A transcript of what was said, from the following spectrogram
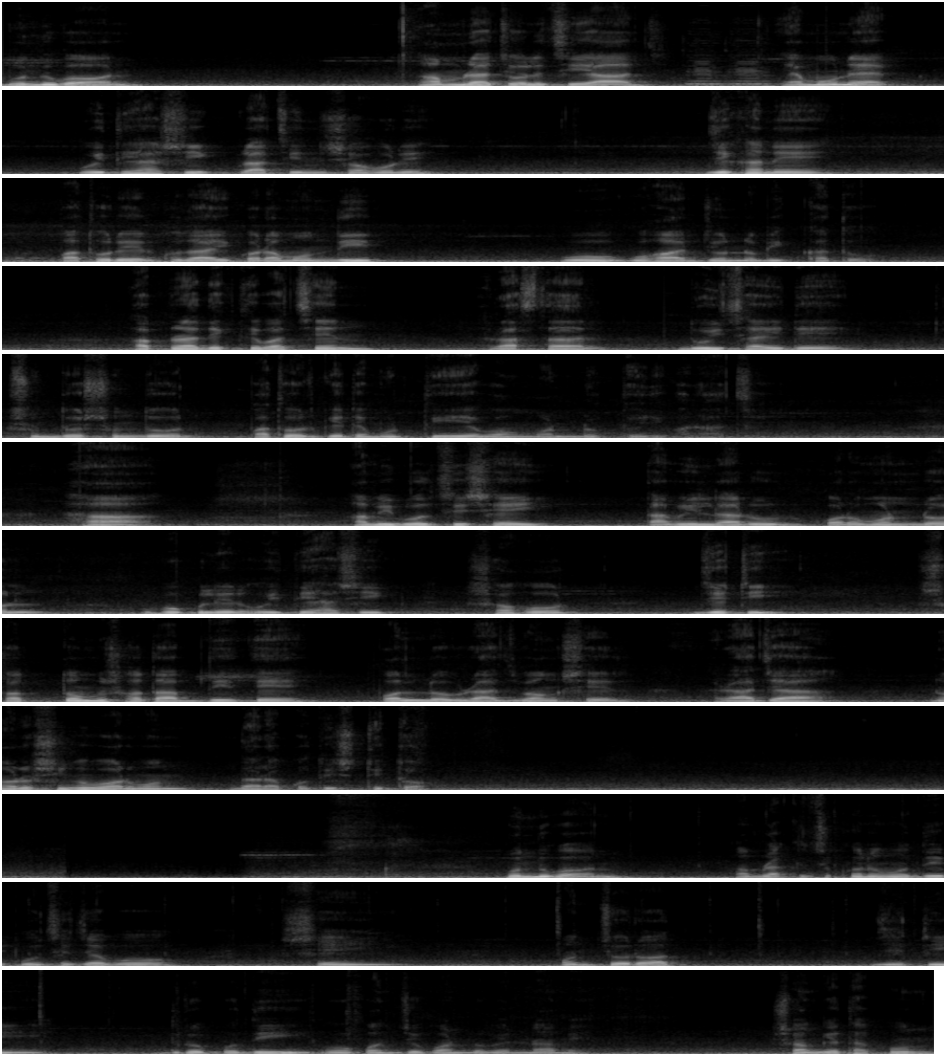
বন্ধুগণ, আমরা চলেছি আজ এমন এক ঐতিহাসিক প্রাচীন শহরে, যেখানে পাথরের খোদাই করা মন্দির ও গুহার জন্য বিখ্যাত। আপনারা দেখতে পাচ্ছেন রাস্তার দুই সাইডে সুন্দর সুন্দর পাথর কেটে মূর্তি এবং মণ্ডপ তৈরি করা আছে। হ্যাঁ আমি বলছি সেই তামিলনাড়ুর করমণ্ডল উপকূলের ঐতিহাসিক শহর যেটি সপ্তম শতাব্দীতে পল্লব রাজবংশের রাজা নরসিংহবর্মন দ্বারা প্রতিষ্ঠিত। বন্ধুগণ, আমরা কিছুক্ষণের মধ্যে পৌঁছে যাব সেই পঞ্চরথ, যেটি দ্রৌপদী ও পঞ্চপাণ্ডবের নামে। সঙ্গে থাকুন।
